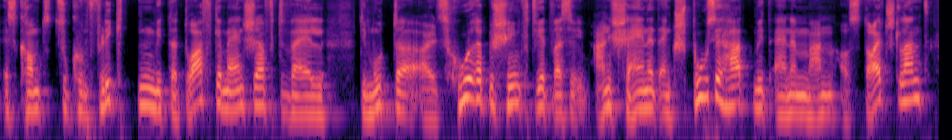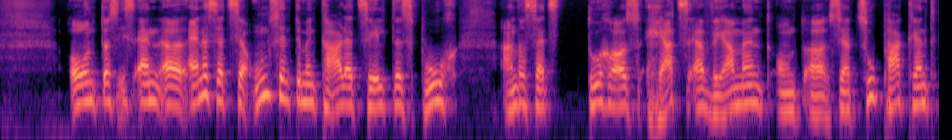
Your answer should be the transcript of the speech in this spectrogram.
Es kommt zu Konflikten mit der Dorfgemeinschaft, weil die Mutter als Hure beschimpft wird, weil sie anscheinend ein Gespuse hat mit einem Mann aus Deutschland. Und das ist ein äh, einerseits sehr unsentimental erzähltes Buch, andererseits durchaus herzerwärmend und äh, sehr zupackend,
